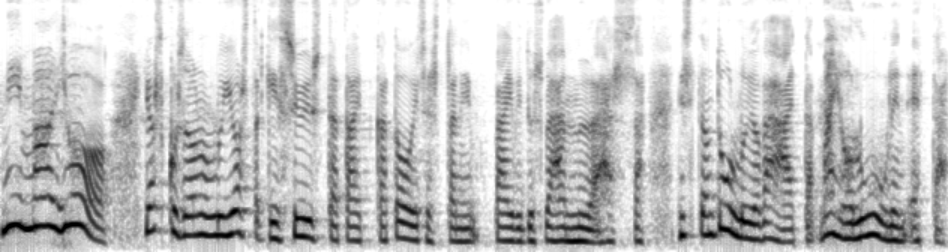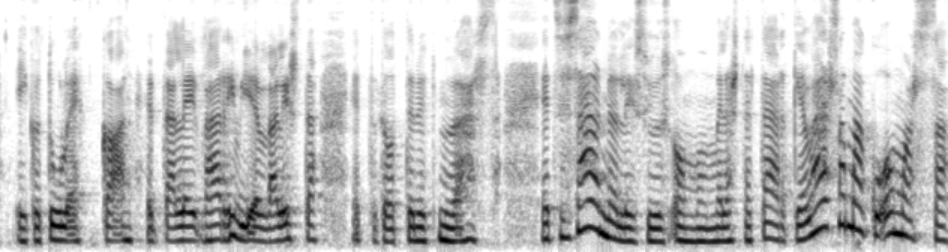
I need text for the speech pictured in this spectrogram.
Niin mä joo. Joskus on ollut jostakin syystä tai toisesta niin päivitys vähän myöhässä. Niin sitten on tullut jo vähän, että mä jo luulin, että eikö tulekaan. Että vähän rivien välistä, että te olette nyt myöhässä. Että se säännöllisyys on mun mielestä tärkeä. Vähän sama kuin omassa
